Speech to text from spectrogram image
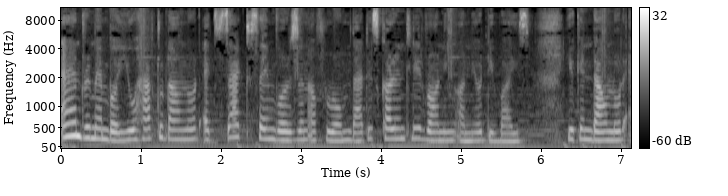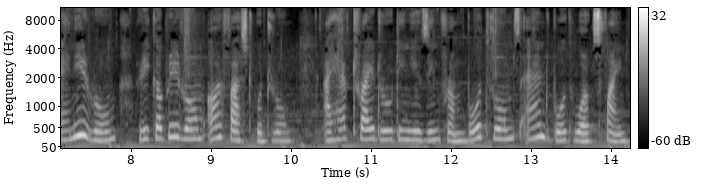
and remember you have to download exact same version of ROM that is currently running on your device. You can download any ROM recovery ROM or fastboot ROM. I have tried rooting using from both ROMs and both works fine.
